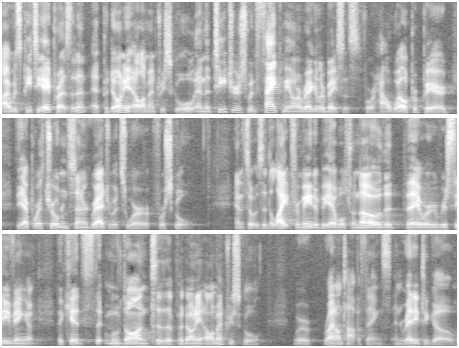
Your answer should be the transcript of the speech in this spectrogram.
I was PTA president at Padonia Elementary School, and the teachers would thank me on a regular basis for how well prepared the Epworth Children's Center graduates were for school. And so it was a delight for me to be able to know that they were receiving the kids that moved on to the Padonia Elementary School were right on top of things and ready to go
